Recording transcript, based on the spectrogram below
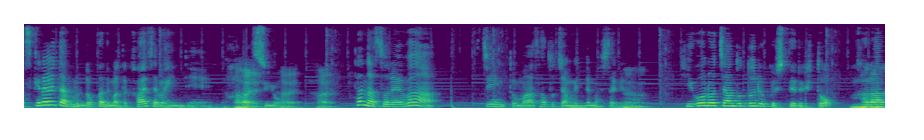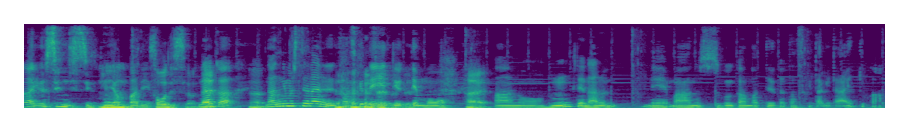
助けられた分どっかでまた返せばいいんで、はい。ですよはい。はい。ただそれは、きちんと、まあ、佐藤ちゃんも言ってましたけど、うん日頃ちゃんと努力してる人からが優先ですよね、うんやっぱり。そうですよね。なんか、うん何にもしてないので助けていいって言っても、はい。あの、うん？ってなるんで、まあ、あの人すごい頑張ってるから助けてあげたいとか。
